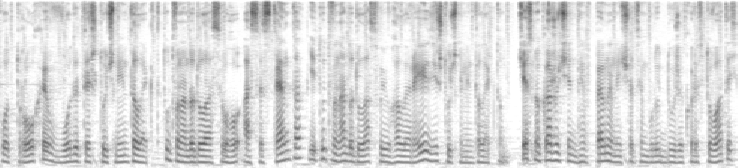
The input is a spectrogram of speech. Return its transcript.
потрохи вводити штучний інтелект. Тут вона додала свого асистента, і тут вона додала свою галерею зі штучним інтелектом. Чесно кажучи, не впевнений, що цим будуть дуже користуватись,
